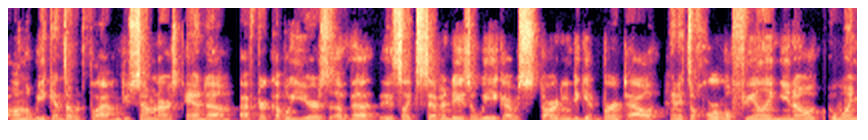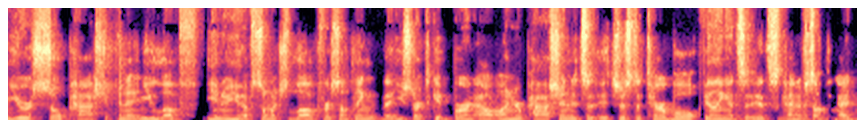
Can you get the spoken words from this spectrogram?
on the weekends, I would fly out and do seminars. And um, after a couple years of that, it's like seven days a week, I was starting to get burnt out. And it's a horrible feeling, you know, when you're so passionate and you love, you know, you have so much love for something that you start to get burnt out on your passion. It's, a, it's just a terrible feeling. It's, it's kind of something I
